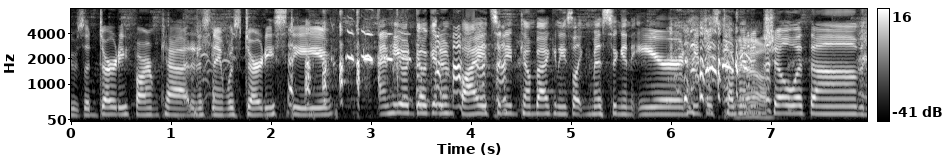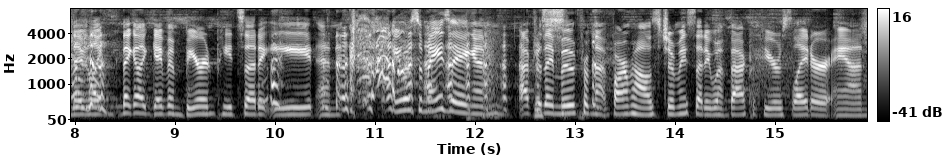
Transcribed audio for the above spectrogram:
He was a dirty farm cat, and his name was Dirty Steve. and he would go get in fights, and he'd come back, and he's like missing an ear, and he'd just come in and Yeah. chill with them. And they like they like gave him beer and pizza to eat, and he was amazing. And after they moved from that farmhouse, Jimmy said he went back a few years later, and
